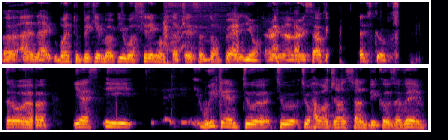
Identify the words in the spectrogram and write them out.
uh, and I went to pick him up. He was sitting on the case of Dom Perignon. I remember. I said, "Okay, let's go." So uh, yes, he. We came to uh, to to Howard Johnson because of him,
